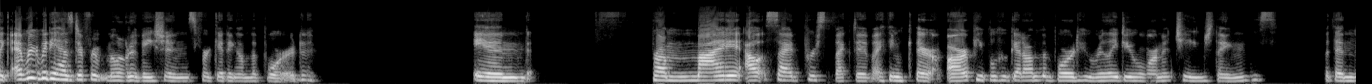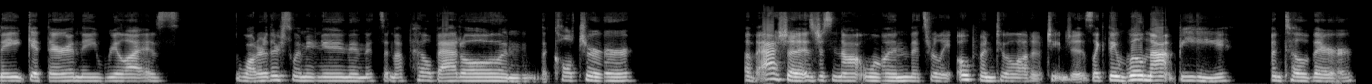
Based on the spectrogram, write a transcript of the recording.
like everybody has different motivations for getting on the board. And from my outside perspective, I think there are people who get on the board who really do want to change things, but then they get there and they realize the water they're swimming in and it's an uphill battle and the culture of ASHA is just not one that's really open to a lot of changes. Like they will not be until they're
